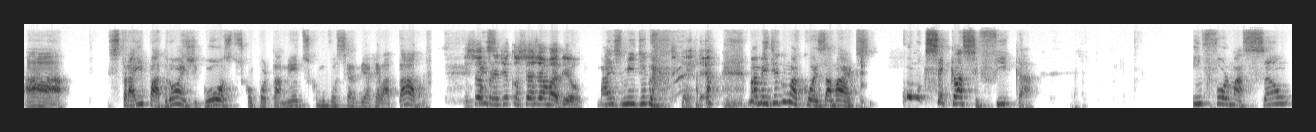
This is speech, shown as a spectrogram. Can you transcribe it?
a extrair padrões de gostos, comportamentos, como você havia relatado. Isso eu mas, aprendi com o Sérgio Amadeu. Mas me diga, mas me diga uma coisa, Marcos. Como que você classifica informação?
